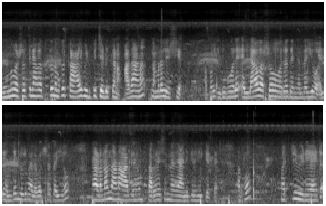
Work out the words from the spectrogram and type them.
മൂന്ന് വർഷത്തിനകത്ത് നമുക്ക് കായ് പിടിപ്പിച്ചെടുക്കണം. അതാണ് നമ്മുടെ ലക്ഷ്യം. അപ്പോൾ ഇതുപോലെ എല്ലാ വർഷവും ഓരോ തെങ്ങൻ തയ്യോ അല്ലെങ്കിൽ എന്തെങ്കിലും ഒരു ഫലവൃക്ഷ തയ്യോ നടണം എന്നാണ് ആഗ്രഹം. സർവേശ്വരൻ തന്നെ അനുഗ്രഹിക്കട്ടെ. അപ്പോൾ മറ്റൊരു വീഡിയോ ആയിട്ട്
